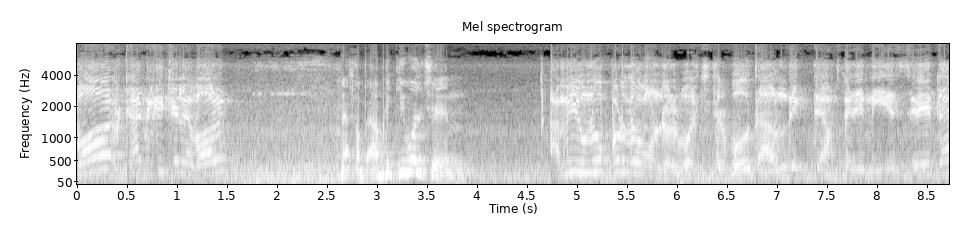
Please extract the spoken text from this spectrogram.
বল কানকি ছেলে বল। আপনি কি বলছেন? আমি অনুব্রত মন্ডল বলছি। তোর বউ দারুণ দেখতে যে নিয়ে এসছে এটা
